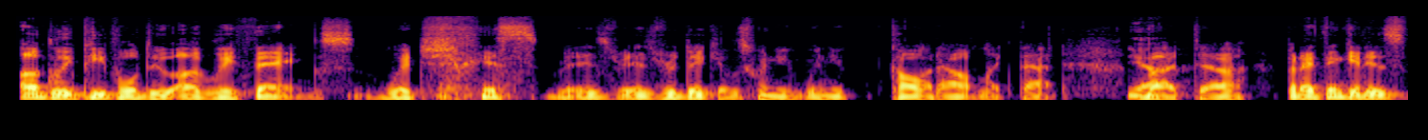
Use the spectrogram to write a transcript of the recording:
ugly people do ugly things, which is, is is ridiculous when you when you call it out like that. Yeah. But uh, but I think it is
